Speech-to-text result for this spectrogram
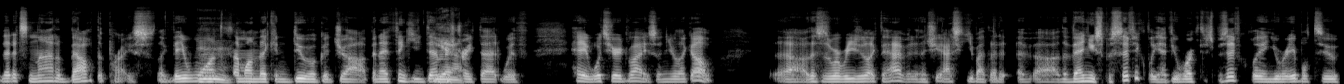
that it's not about the price. Like they want Mm. someone that can do a good job. And I think you demonstrate that with, hey, what's your advice? And you're like, oh, uh, this is where we usually like to have it. And then she asked you about that, uh, the venue specifically. Have you worked there specifically? And you were able to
